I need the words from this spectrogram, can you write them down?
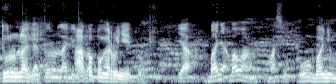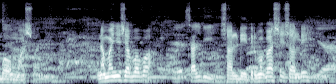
Turun lagi. turun lagi. Apa Kalau- pengaruhnya itu? ya banyak bawang masuk. Oh banyak bawang masuk. Namanya siapa Pak? Eh, Saldi. Saldi. Terima kasih Saldi. Ya.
